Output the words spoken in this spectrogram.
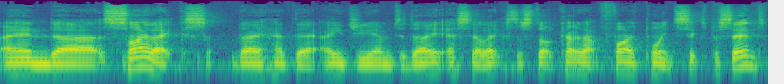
And uh, Silex, they had their AGM today. SLX, the stock code, up 5.6%.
